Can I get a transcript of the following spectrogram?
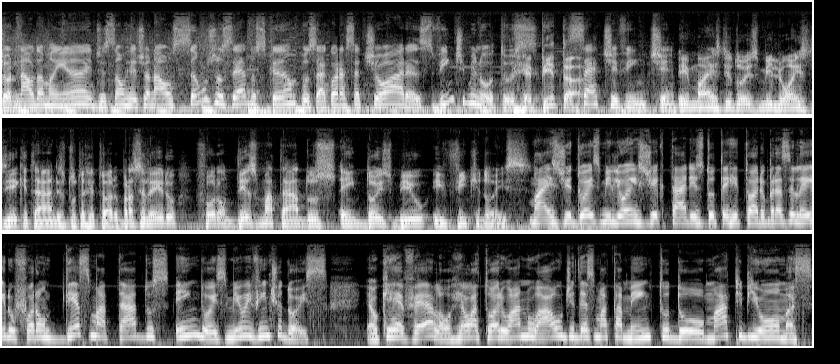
Jornal da Manhã, edição regional São José dos Campos, agora 7 horas 20 minutos. Repita. 7 e 20. E mais de 2 milhões de hectares do território brasileiro foram desmatados em 2022. Mais de 2 milhões de hectares do território brasileiro foram desmatados em 2022. É o que revela o relatório anual de desmatamento do MAP Biomas,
